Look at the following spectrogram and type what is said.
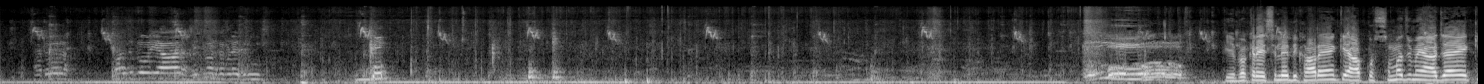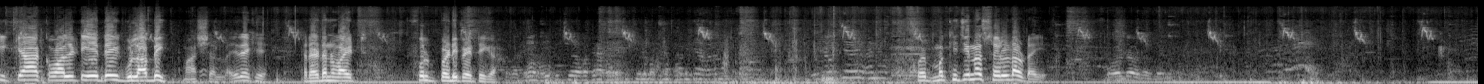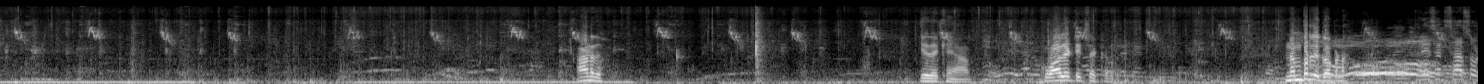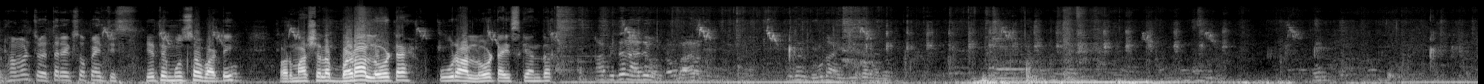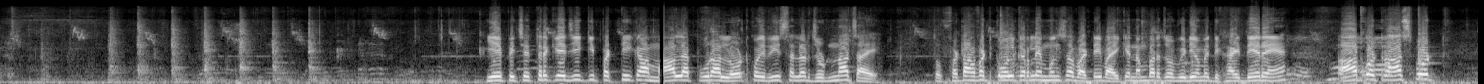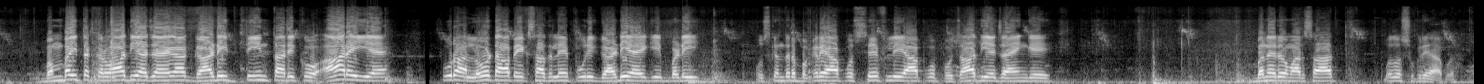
ये बकरे इसलिए दिखा रहे हैं कि आपको समझ में आ जाए कि क्या क्वालिटी ये देखिए, गुलाबी। माशाल्लाह, ये देखिए रेड एंड व्हाइट फुल बड़ी पेटी का। कोई मक्खी चीना सोल्ड आउट है आने दो। ये देखें आप। क्वालिटी चेक करो। नंबर दे दो अपना। तिरसठ सात सौ अठावन चौहत्तर एक सौ पैंतीस। ये थे मूसा बाटी और माशाल्लाह बड़ा लोट है पूरा लोट है इसके अंदर। आप इधर आ जाओ बाहर। इधर धूल आएगी इधर आ जाओ। ये पिछहत्तर के की पट्टी का माल है पूरा लोट कोई रीसेलर जुड़ना चाहे। तो फटाफट कॉल कर ले मुनसा भट्टी भाई के नंबर जो वीडियो में दिखाई दे रहे हैं। आपको ट्रांसपोर्ट बंबई तक करवा दिया जाएगा। गाड़ी तीन तारीख को आ रही है। पूरा लोट आप एक साथ लें, पूरी गाड़ी आएगी, बड़ी, उसके अंदर बकरे आपको सेफली आपको पहुँचा दिए जाएँगे। बने रहो हमारे साथ। बहुत बहुत शुक्रिया आपका।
